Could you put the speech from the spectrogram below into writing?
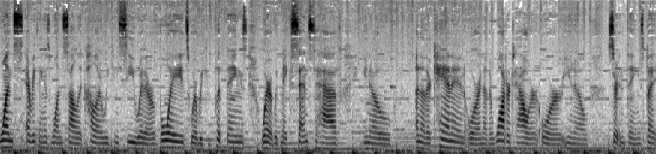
Once everything is one solid color, we can see where there are voids, where we can put things, where it would make sense to have, you know, another cannon or another water tower or, you know, certain things. But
